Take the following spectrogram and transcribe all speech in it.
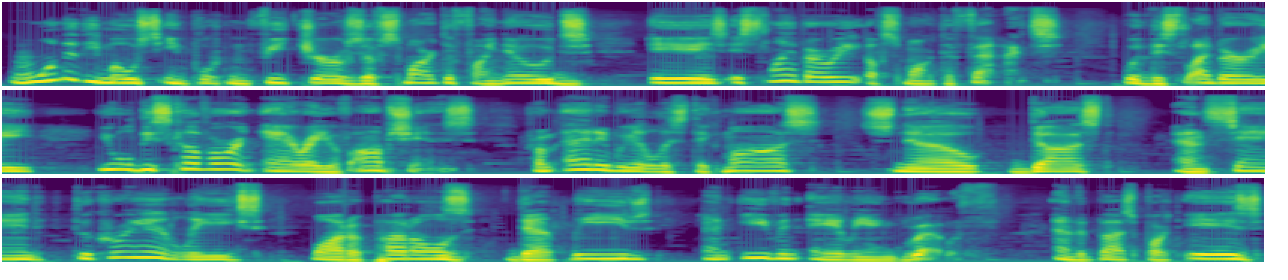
One of the most important features of Smartify Nodes is its library of smart effects. With this library, you will discover an array of options, from adding realistic moss, snow, dust, and sand to create leaks, water puddles, dead leaves, and even alien growth. And the best part is,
